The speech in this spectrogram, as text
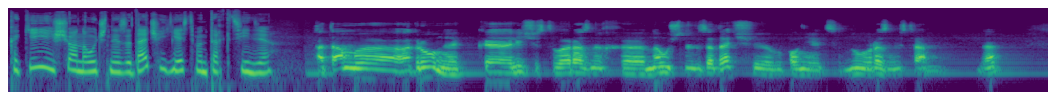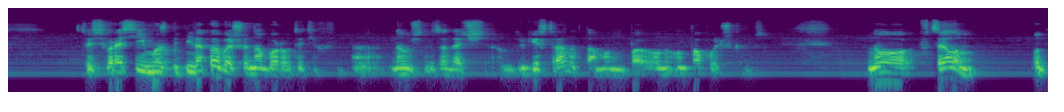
Какие еще научные задачи есть в Антарктиде? А там э, огромное количество разных научных задач выполняется, ну, разными странами, да. То есть в России может быть не такой большой набор вот этих научных задач. В других странах там он, он, он побольше, конечно. Но в целом, вот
